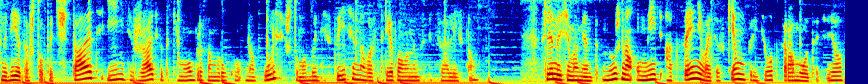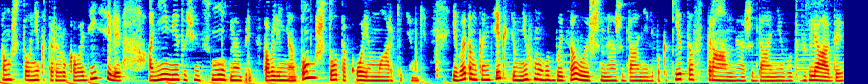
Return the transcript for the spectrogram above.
где-то что-то читать и держать вот таким образом руку на пульсе, чтобы быть действительно востребованным специалистом. Следующий момент. Нужно уметь оценивать, а с кем придется работать. Дело в том, что некоторые руководители, они имеют очень смутное представление о том, что такое маркетинг. И в этом контексте у них могут быть завышенные ожидания, либо какие-то странные ожидания, вот взгляды,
